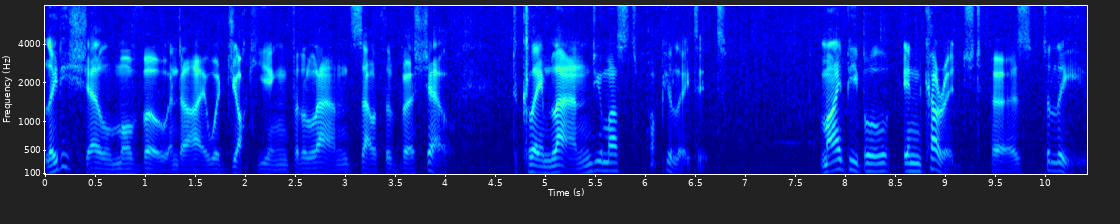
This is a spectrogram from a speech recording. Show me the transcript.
Lady Shell Morveau and I were jockeying for the land south of Verchiel. To claim land, you must populate it. My people encouraged hers to leave.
